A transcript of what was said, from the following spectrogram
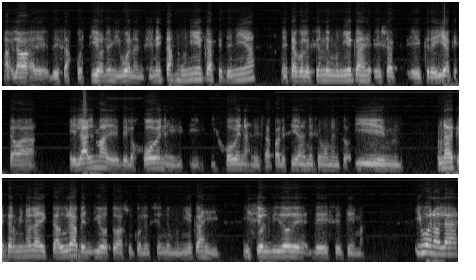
hablaba de, esas cuestiones. Y bueno, en, estas muñecas que tenía, en esta colección de muñecas, ella eh, creía que estaba el alma de, los jóvenes y, jóvenes desaparecidas en ese momento. Y mm, una vez que terminó la dictadura, vendió toda su colección de muñecas y, se olvidó de ese tema. Y bueno, la,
